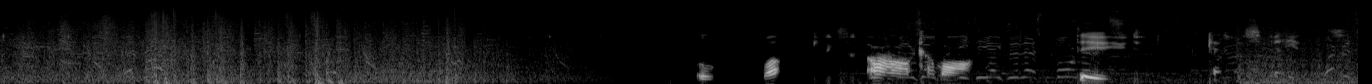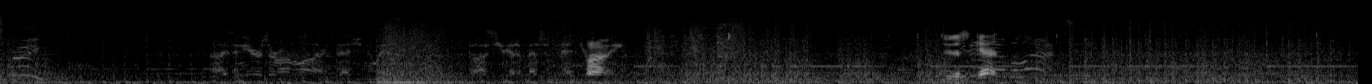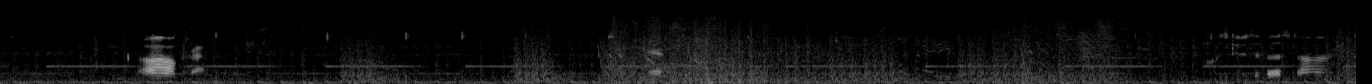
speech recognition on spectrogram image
ooh, what? Oh, Door's come open. on, ETA to the next four dude. minutes. Get the civilians. Weapons free. Eyes and ears are online. Patching you in. Boss, you got a message head your Alright. Do this again. Oh crap. Yeah. Not as good the first time.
